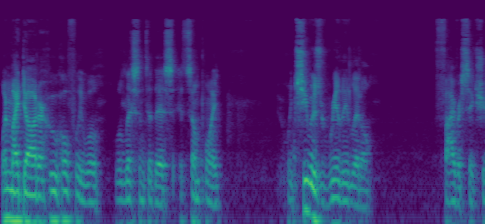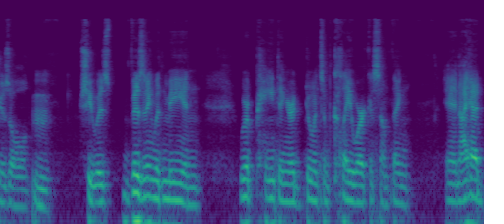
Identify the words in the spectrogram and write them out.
When my daughter, who hopefully will will listen to this at some point, when she was really little, five or six years old, Hmm. she was visiting with me, and we were painting or doing some clay work or something, and I had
